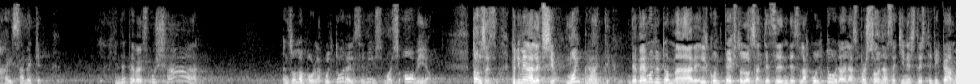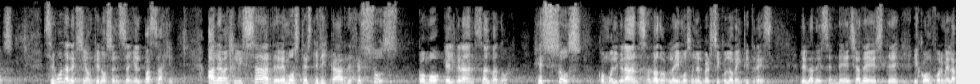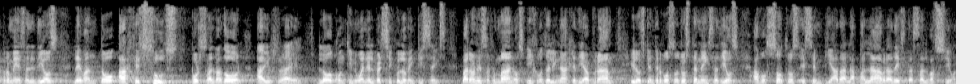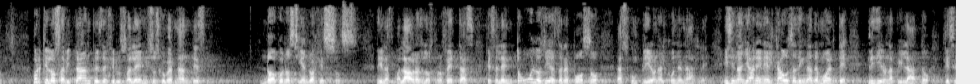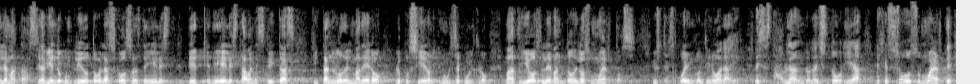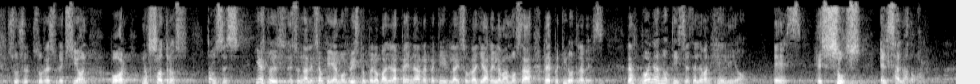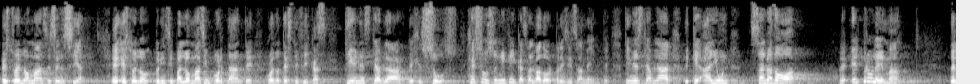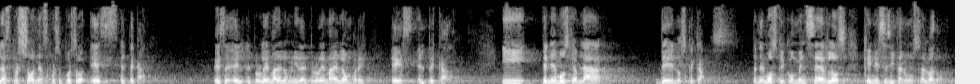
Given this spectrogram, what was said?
ay, ¿sabe qué? La gente te va a escuchar. No solo por la cultura, el civismo, es obvio. Entonces, primera lección, muy práctica. Debemos de tomar el contexto, los antecedentes, la cultura de las personas a quienes testificamos. Segunda lección que nos enseña el pasaje. Al evangelizar debemos testificar de Jesús como el gran Salvador. Jesús como el gran Salvador. Leímos en el versículo 23 de la descendencia de éste y conforme a la promesa de Dios levantó a Jesús por Salvador a Israel. Lo continúa en el versículo 26. Varones hermanos, hijos del linaje de Abraham y los que entre vosotros teméis a Dios, a vosotros es enviada la palabra de esta salvación. Porque los habitantes de Jerusalén y sus gobernantes, no conociendo a Jesús, ni las palabras de los profetas que se leen todos los días de reposo, las cumplieron al condenarle. Y sin hallar en él causa digna de muerte, pidieron a Pilato que se le matase, habiendo cumplido todas las cosas de él, que de él estaban escritas, quitándolo del madero, lo pusieron en un sepulcro. Mas Dios levantó de los muertos. Y ustedes pueden continuar ahí. Les está hablando la historia de Jesús, su muerte, su, su resurrección por nosotros. Entonces, y esto es, una lección que ya hemos visto, pero vale la pena repetirla y subrayarla y la vamos a repetir otra vez. Las buenas noticias del Evangelio es Jesús el Salvador. Esto es lo más esencial. E, esto es lo principal, lo más importante cuando testificas. Tienes que hablar de Jesús. Jesús significa Salvador, precisamente. Tienes que hablar de que hay un Salvador. El problema de las personas, por supuesto, es el pecado. Es el, problema de la humanidad, el problema del hombre es el pecado. Y tenemos que hablar de los pecados. Tenemos que convencerlos que necesitan un Salvador.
